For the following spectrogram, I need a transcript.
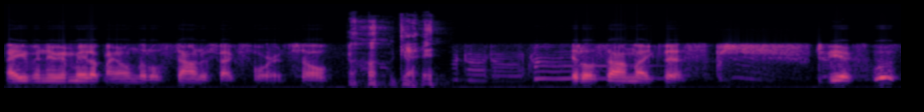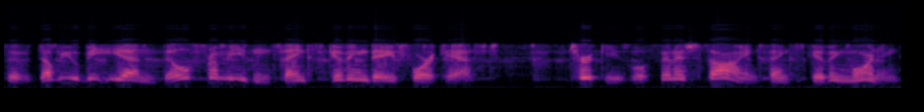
I even made up my own little sound effect for it. So okay. It'll sound like this. The exclusive WBEN Bill from Eden Thanksgiving Day forecast. Turkeys will finish thawing Thanksgiving morning,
